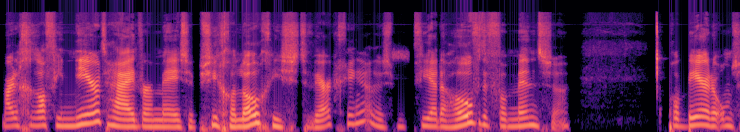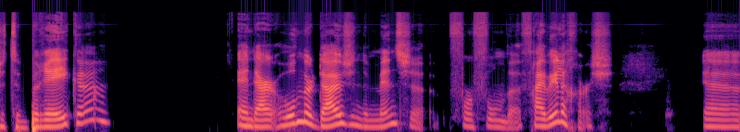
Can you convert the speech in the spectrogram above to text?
Maar de geraffineerdheid waarmee ze psychologisch te werk gingen, dus via de hoofden van mensen, probeerden om ze te breken. En daar honderdduizenden mensen voor vonden, vrijwilligers. Uh,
